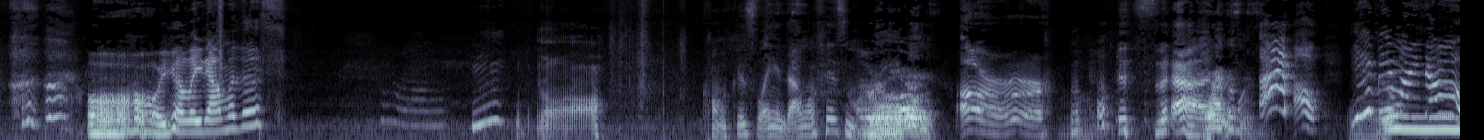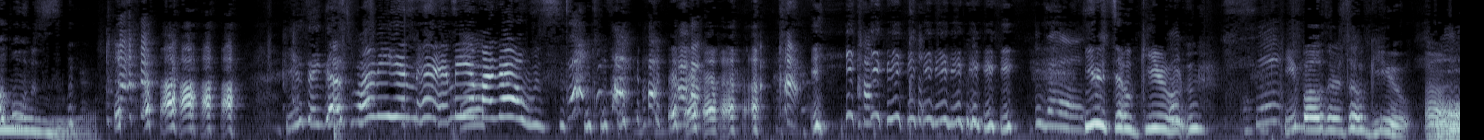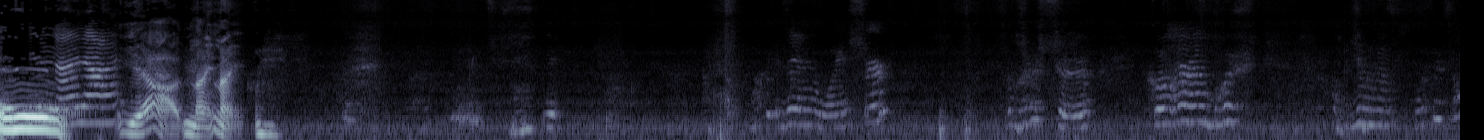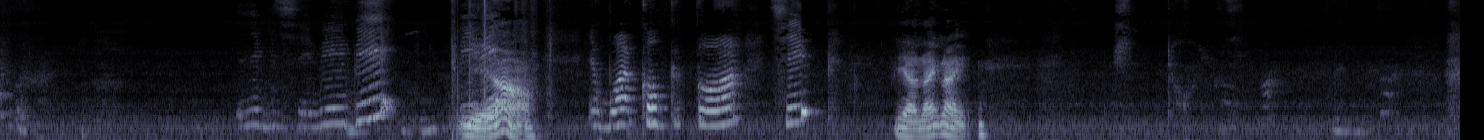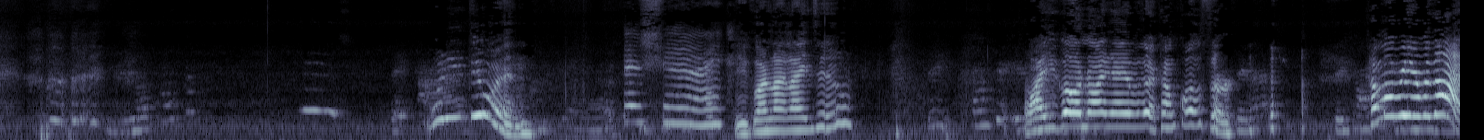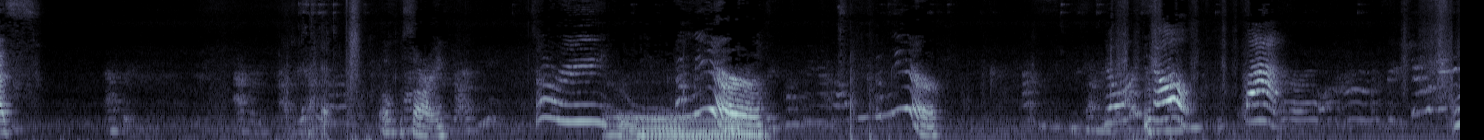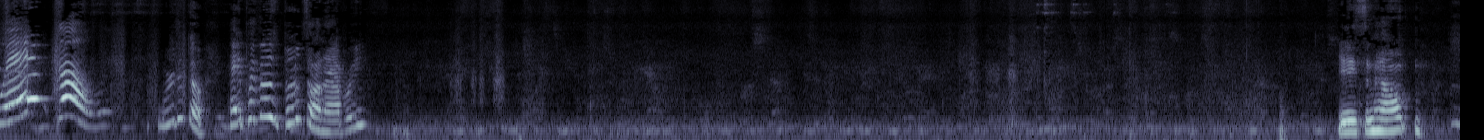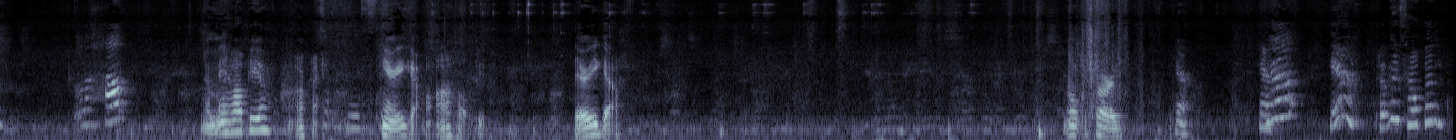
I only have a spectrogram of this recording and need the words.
Oh, you gonna lay down with us? Hmm? Oh. Tonka's laying down with his mom. Arr. What is that? Ow! You hit me in my nose! you think that's funny? Him hitting me in my nose! You're so cute. You both are so cute. Oh. Yeah, night night. Yeah. And what Coca-Cola shape? Yeah, night night. What are you doing? You going night night too? Why are you going night night over there? Come closer. Come over here with us. Oh, sorry. Sorry. Come here. Come here. No, no. Where go? Where'd it go? Hey, put those boots on, Abry. You need some help? Hop. Let me help you? Okay. Here you go. I'll help you. There you go. Oh, sorry. Here. Here. Here. Pippa's helping.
